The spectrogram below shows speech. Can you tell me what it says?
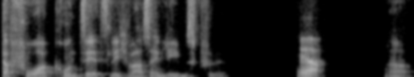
davor grundsätzlich war es ein Lebensgefühl. Ja. ja.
